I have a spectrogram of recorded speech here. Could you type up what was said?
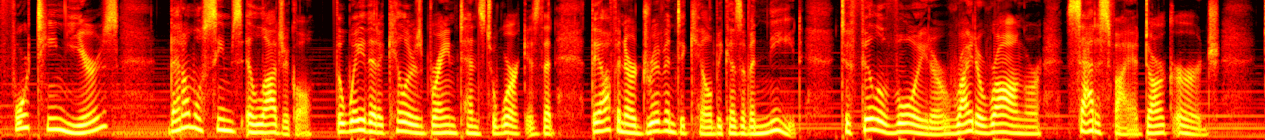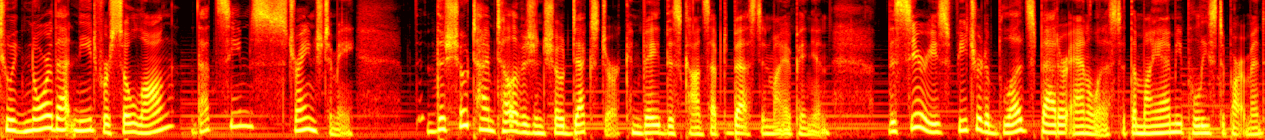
14 years? That almost seems illogical. The way that a killer's brain tends to work is that they often are driven to kill because of a need, to fill a void or right a wrong or satisfy a dark urge. To ignore that need for so long, that seems strange to me. The Showtime television show Dexter conveyed this concept best, in my opinion. The series featured a blood spatter analyst at the Miami Police Department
